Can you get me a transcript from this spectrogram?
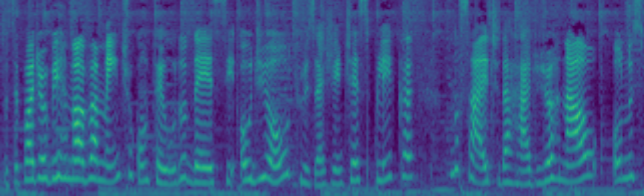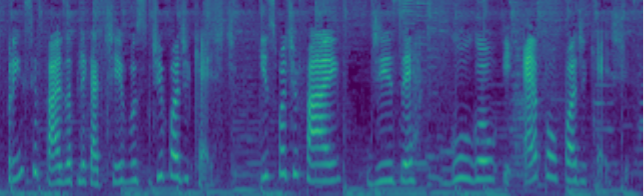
Você pode ouvir novamente o conteúdo desse ou de outros A Gente Explica no site da Rádio Jornal ou nos principais aplicativos de podcast: Spotify, Deezer, Google e Apple Podcasts.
